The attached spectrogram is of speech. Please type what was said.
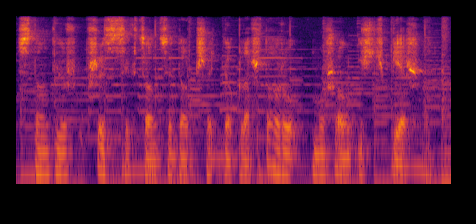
Stąd już wszyscy chcący dotrzeć do klasztoru muszą iść pieszo.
